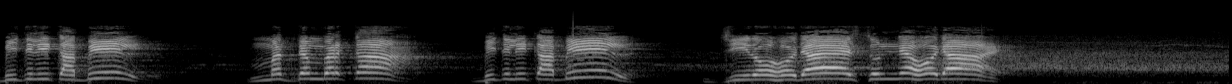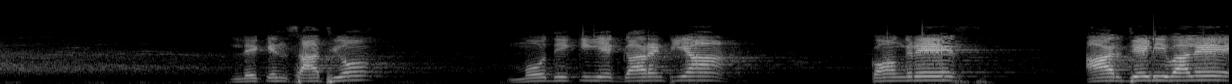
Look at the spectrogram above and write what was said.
बिजली का बिल, मध्यम वर्ग का बिजली का बिल ज़ीरो हो जाए, शून्य हो जाए। लेकिन साथियों, मोदी की ये गारंटियाँ, कांग्रेस, आरजेडी वाले,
